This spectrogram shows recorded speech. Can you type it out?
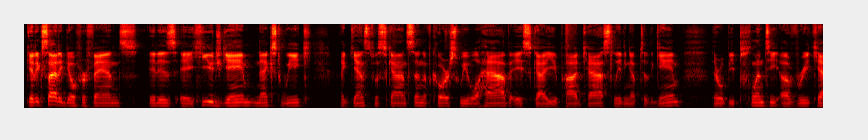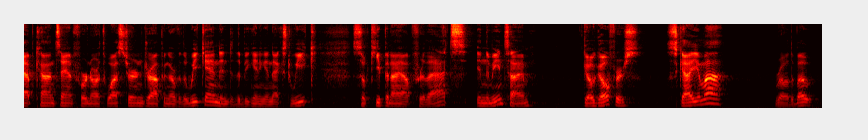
Get excited, Gopher fans! It is a huge game next week against Wisconsin. Of course, we will have a Sky U podcast leading up to the game. There will be plenty of recap content for Northwestern dropping over the weekend into the beginning of next week. So keep an eye out for that. In the meantime, go Gophers. Go Gophers, row the boat.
